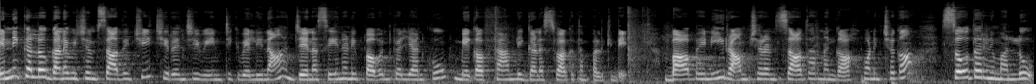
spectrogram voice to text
ఎన్నికల్లో ఘన విజయం సాధించి చిరంజీవి ఇంటికి వెళ్ళిన జనసేనని పవన్ కళ్యాణ్కు మెగా ఫ్యామిలీ ఘన స్వాగతం పలికింది. బాబాయ్ని రామ్ చరణ్ సాధారణంగా ఆహ్వానించగా సోదరిని మల్లు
